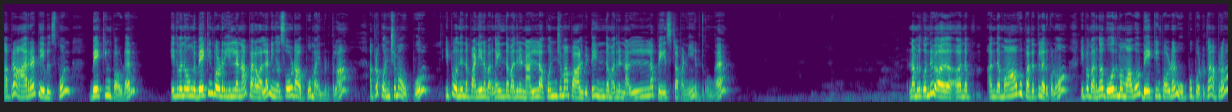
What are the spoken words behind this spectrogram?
அப்புறம் அரை டேபிள் ஸ்பூன் பேக்கிங் பவுடர் இது வந்து உங்கள் பேக்கிங் பவுடர் இல்லைன்னா பரவாயில்ல நீங்கள் சோடா உப்பும் பயன்படுத்தலாம். அப்புறம் கொஞ்சமாக உப்பு. இப்போ வந்து இந்த பன்னீரை பாருங்கள் இந்த மாதிரி நல்லா கொஞ்சமாக பால் விட்டு இந்த மாதிரி நல்லா பேஸ்ட்டாக பண்ணி எடுத்துக்கோங்க. நம்மளுக்கு வந்து அந்த அந்த மாவு பதத்தில் இருக்கணும். இப்போ பாருங்க கோதுமை மாவு பேக்கிங் பவுடர் உப்பு போட்டிருக்கேன். அப்புறம்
